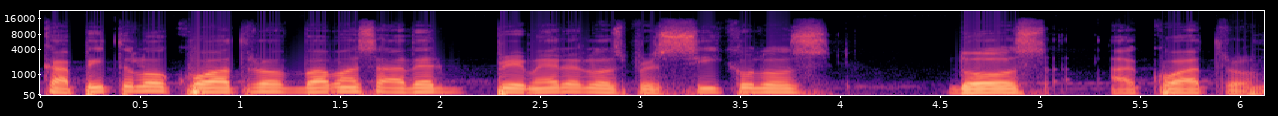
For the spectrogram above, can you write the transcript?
capítulo 4 vamos a ver primero los versículos 2 a 4.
